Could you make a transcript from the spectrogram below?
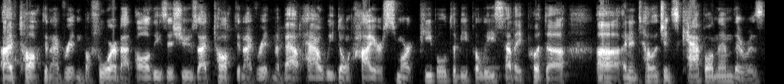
I've talked and I've written before about all these issues. I've talked and I've written about how we don't hire smart people to be police, how they put a, uh, an intelligence cap on them. There was,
